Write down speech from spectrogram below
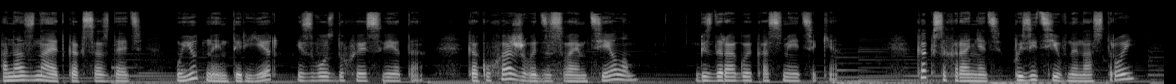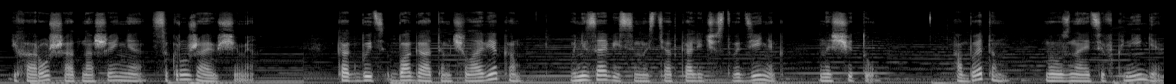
Она знает, как создать уютный интерьер из воздуха и света, как ухаживать за своим телом без дорогой косметики, как сохранять позитивный настрой и хорошие отношения с окружающими. Как быть богатым человеком вне зависимости от количества денег на счету. Об этом вы узнаете в книге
